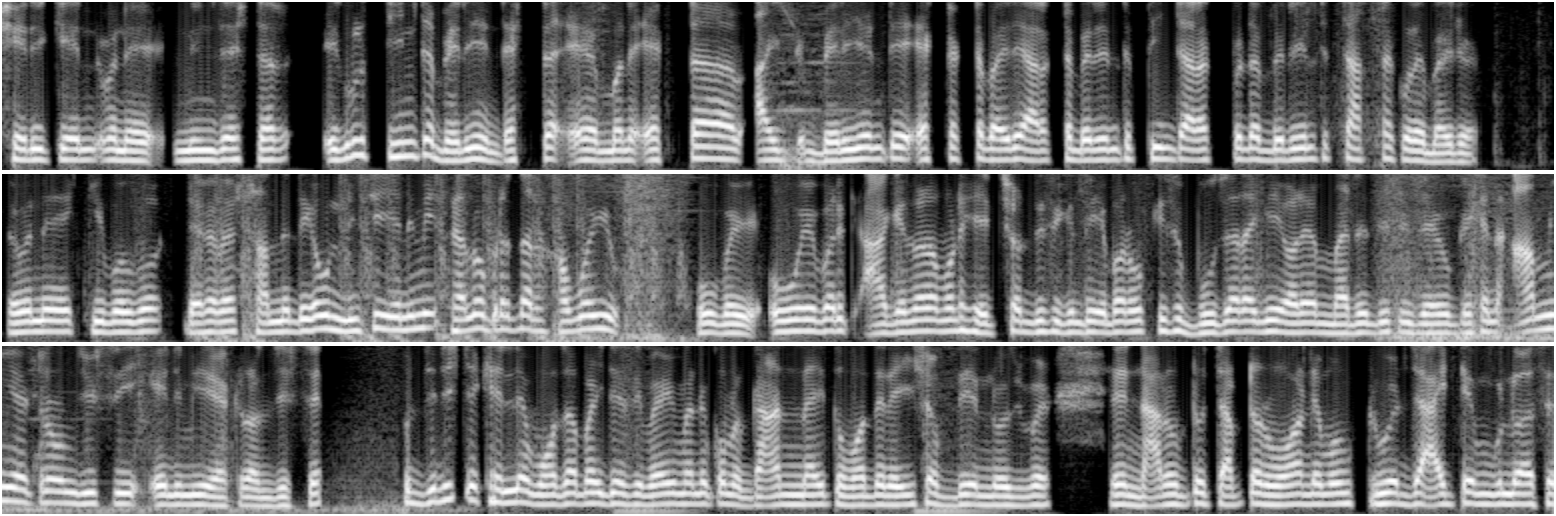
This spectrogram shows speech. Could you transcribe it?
শেরিকেন মানে নিনজা স্টার এগুলো তিনটা ভেরিয়েন্ট একটা মানে একটা ভেরিয়েন্টে একটা একটা বাইরে আর একটা ভেরিয়েন্টে তিনটা আর একটা ভেরিয়েন্টে চারটা করে বাইরে। মানে কি বলব, দেখা যায় সামনের দিকে। ও নিচে এনিমি হ্যালো ব্রাদার আর ও ভাই, ও এবার আগে ধর আমার হেডশট দিছি, কিন্তু এবার ও কিছু বোঝার আগে ওরে মারে দিছি। হোক, এখানে আমি এক রাউন্ড জিতছি এনিমি এক রাউন্ড জিতছে জিনিসটা খেললে মজা পাইতেছি ভাই। মানে কোনো গান নাই, তোমাদের এইসব দিয়ে নজবে। নারুটো চ্যাপ্টার ওয়ান এবং টু এর যে আইটেমগুলো আছে,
